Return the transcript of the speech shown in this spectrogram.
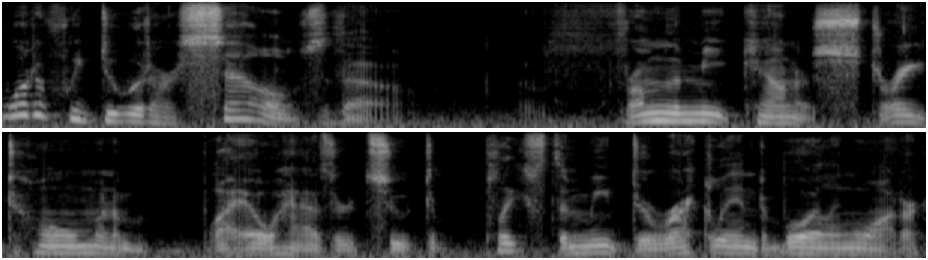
What if we do it ourselves, though? From the meat counter straight home in a biohazard suit to place the meat directly into boiling water,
